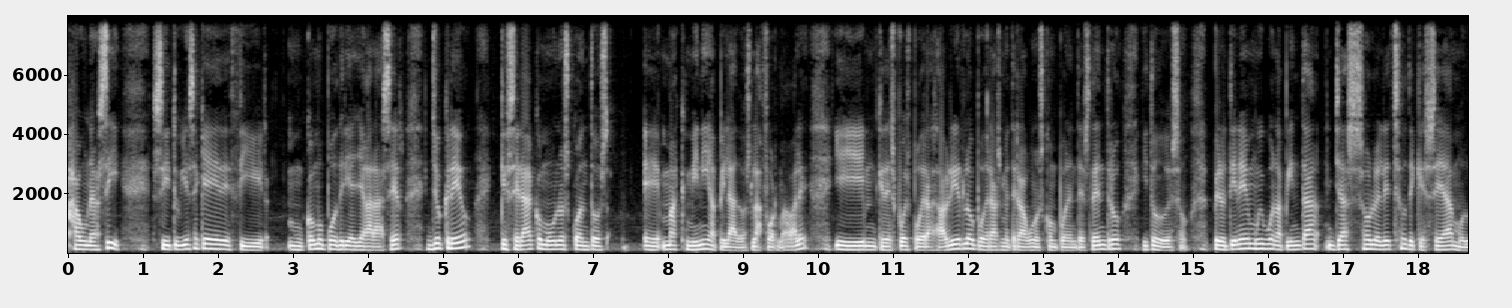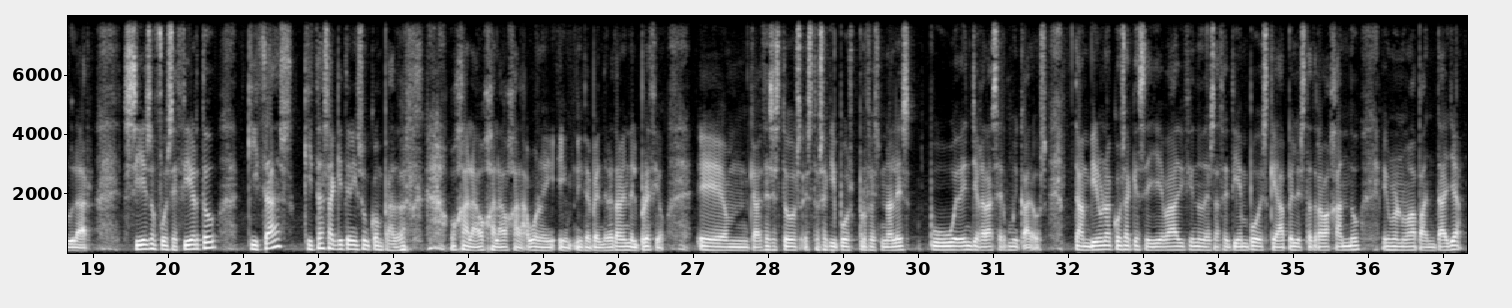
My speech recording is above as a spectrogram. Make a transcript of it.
Aún así, si tuviese que decir mm, cómo podría llegar a ser, yo creo que será como unos cuantos eh, Mac Mini apilados, la forma, ¿vale? Y que después podrás abrirlo, podrás meter algunos componentes dentro y todo eso. Pero tiene muy buena pinta ya solo el hecho de que sea modular. Si eso fuese cierto, quizás, quizás aquí tenéis un comprador. ojalá, ojalá, ojalá. Bueno, y, dependerá también del precio. Em, que a veces estos, estos equipos profesionales pueden llegar a ser muy caros. También una cosa que se lleva diciendo desde hace tiempo es que Apple está trabajando en una nueva pantalla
